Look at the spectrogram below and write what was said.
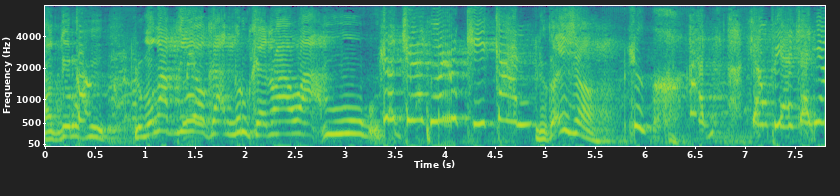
ganti rugi. Lho wong aku ya gak ngrugekno awakmu. Ya jelas merugikan. Lho kok iso? Ad- yang biasanya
